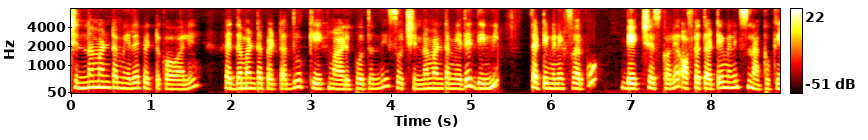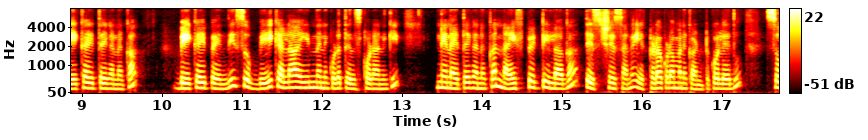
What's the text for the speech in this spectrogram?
చిన్న మంట మీదే పెట్టుకోవాలి. పెద్ద మంట పెట్టద్దు. కేక్ మాడిపోతుంది. సో చిన్న మంట మీదే దీన్ని థర్టీ మినిట్స్ వరకు బేక్ చేసుకోవాలి. ఆఫ్టర్ థర్టీ మినిట్స్ నాకు కేక్ అయితే కనుక బేక్ అయిపోయింది. సో బేక్ ఎలా అయిందని కూడా తెలుసుకోవడానికి నేనైతే కనుక నైఫ్ పెట్టి ఇలాగా టెస్ట్ చేశాను. ఎక్కడా కూడా మనకు అంటుకోలేదు. సో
